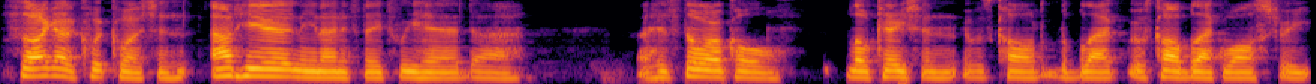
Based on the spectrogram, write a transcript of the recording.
So I got a quick question. Out here in the United States, we had uh, a historical location. It was called the Black. It was called Black Wall Street.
